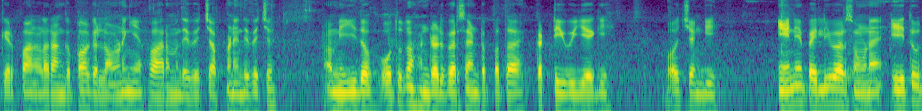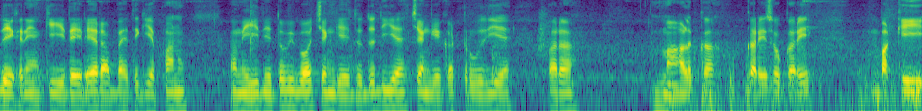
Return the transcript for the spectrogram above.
ਕਿਰਪਾ ਨਾਲ ਰੰਗ ਭਾਗ ਲਾਉਣਗੀਆਂ ਫਾਰਮ ਦੇ ਵਿੱਚ, ਆਪਣੇ ਦੇ ਵਿੱਚ। ਉਮੀਦ ਉਹ ਤੋਂ ਤਾਂ 100% ਪਤਾ ਹੈ, ਕੱਟੀ ਹੋਈ ਹੈਗੀ। ਬਹੁਤ ਚੰਗੀ। ਇਹਨੇ ਪਹਿਲੀ ਵਾਰ ਸੋਣਾ ਇਹ ਤੋਂ ਦੇਖਦੇ ਹਾਂ ਕੀ ਦੇ ਰਿਹਾ ਰੱਬ ਹੈ ਅਤੇ ਕੀ ਆਪਾਂ ਨੂੰ। ਉਮੀਦ ਇਹ ਤੋਂ ਵੀ ਬਹੁਤ ਚੰਗੇ ਦੁੱਧ ਦੀ ਹੈ ਚੰਗੇ ਕਟਰੂ ਦੀ ਹੈ ਪਰ ਮਾਲਕ ਕਰੇ ਸੋ ਕਰੇ। ਬਾਕੀ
